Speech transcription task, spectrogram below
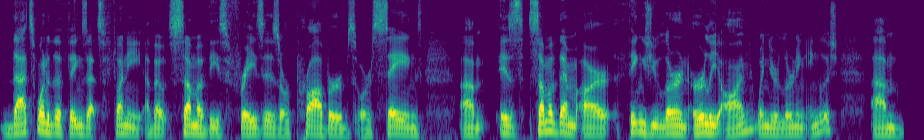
that's one of the things that's funny about some of these phrases or proverbs or sayings um, is some of them are things you learn early on when you're learning English, um,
